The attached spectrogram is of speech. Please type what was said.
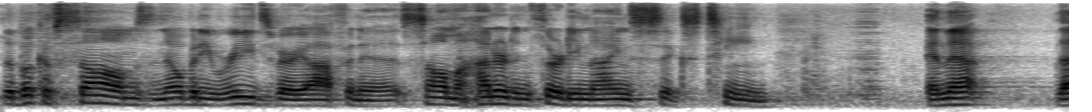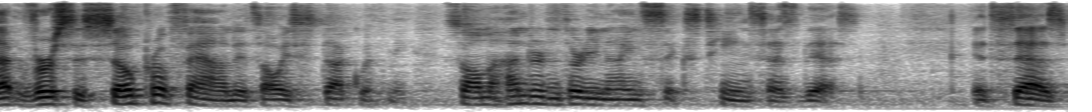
the book of Psalms nobody reads very often. It's Psalm 139, 16. And that, that verse is so profound, it's always stuck with me. Psalm 139, 16 says this it says,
